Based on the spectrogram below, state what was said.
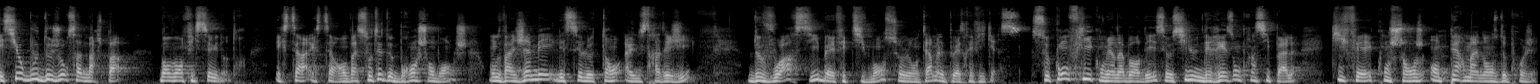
et si au bout de deux jours ça ne marche pas, ben on va en fixer une autre, etc., etc. On va sauter de branche en branche. On ne va jamais laisser le temps à une stratégie de voir si, ben effectivement, sur le long terme, elle peut être efficace. Ce conflit qu'on vient d'aborder, c'est aussi l'une des raisons principales qui fait qu'on change en permanence de projet.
